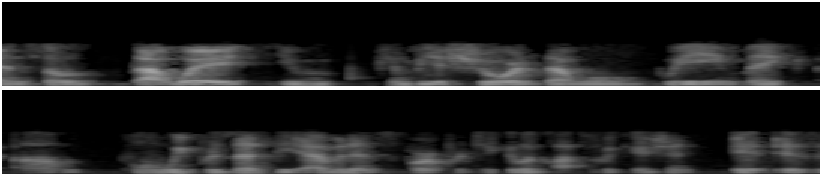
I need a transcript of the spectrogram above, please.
and so that way you can be assured that when we make, um, when we present the evidence for a particular classification, it is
